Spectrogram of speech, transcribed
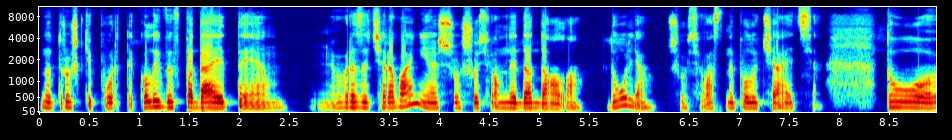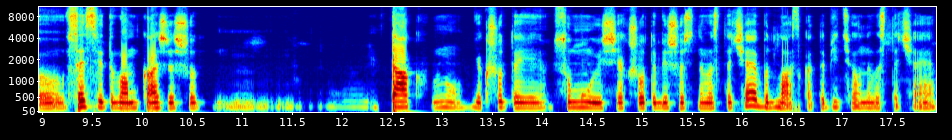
ну, трошки порти. Коли ви впадаєте в розочарування, що щось вам не додала доля, щось у вас не виходить, то Всесвіт вам каже, що так, ну, якщо ти сумуєш, якщо тобі щось не вистачає, будь ласка, тобі цього не вистачає.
